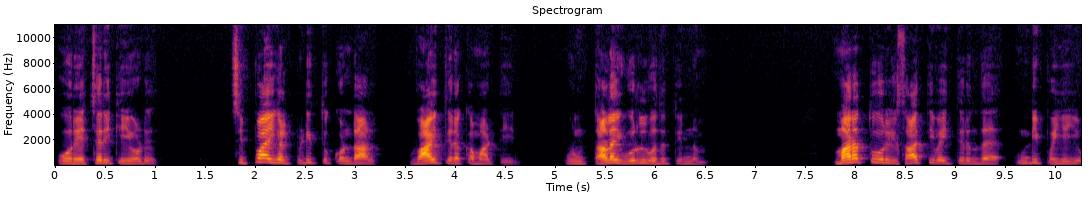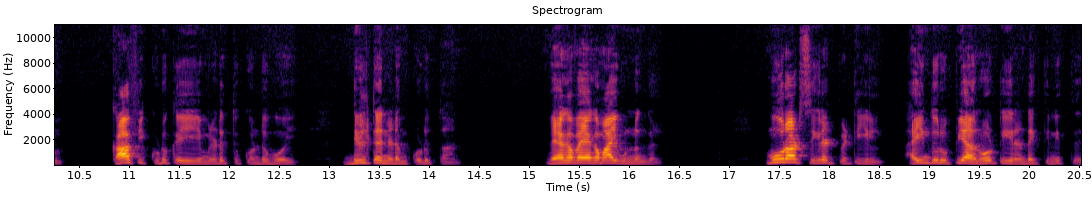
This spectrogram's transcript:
ஓர் எச்சரிக்கையோடு சிப்பாய்கள் பிடித்து கொண்டால் வாய் திறக்க மாட்டேன். உன் தலை உருள்வது தின்னம். மரத்தூரில் சாத்தி வைத்திருந்த உண்டிப்பையையும் காஃபி குடுக்கையையும் எடுத்து கொண்டு போய் டில்டனிடம் கொடுத்தான். வேக வேகமாய் உண்ணுங்கள். மூராட் சிகரெட் பெட்டியில் ஐந்து ருப்பியா நோட்டு இரண்டை திணித்து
